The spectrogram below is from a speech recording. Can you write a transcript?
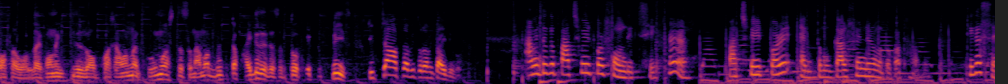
কথা বল দেখ অনেক দিনের অভ্যাস আমার না ঘুম আসতেছে না আমার বুকটা ফাইটে দিতেছে। তো একটু প্লিজ তুই চা চাবি তোর আমি তাই দিব। আমি তোকে পাঁচ মিনিট পর ফোন দিচ্ছি হ্যাঁ? পাঁচ মিনিট পরে একদম গার্লফ্রেন্ডের মতো কথা হবে ঠিক আছে?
